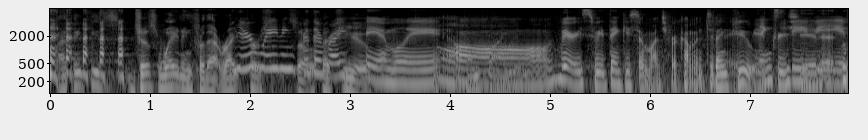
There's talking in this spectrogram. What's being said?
I think he's just waiting for that right You're person. waiting so for the right you, family. come find Oh, very sweet. Thank you so much for coming today. Thank you. We Thanks, appreciate it. Stevie.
